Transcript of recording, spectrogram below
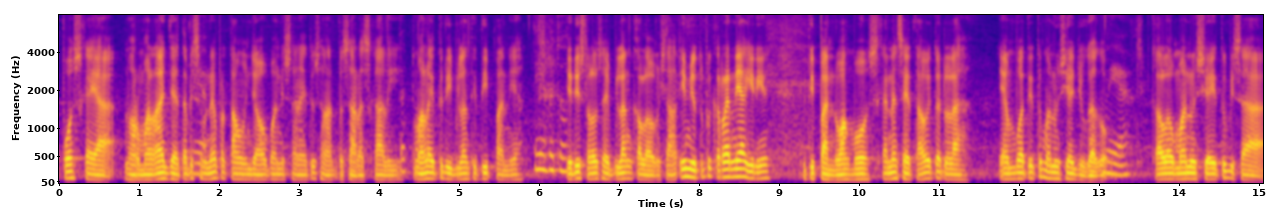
post kayak normal aja tapi Iya. sebenarnya pertanggungjawaban di sana itu sangat besar sekali. Malah itu dibilang titipan ya. Iya betul. jadi selalu saya bilang kalau misalnya im YouTube keren ya gini titipan doang bos. Karena saya tahu itu adalah yang buat itu manusia juga kok. Iya. kalau manusia itu bisa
